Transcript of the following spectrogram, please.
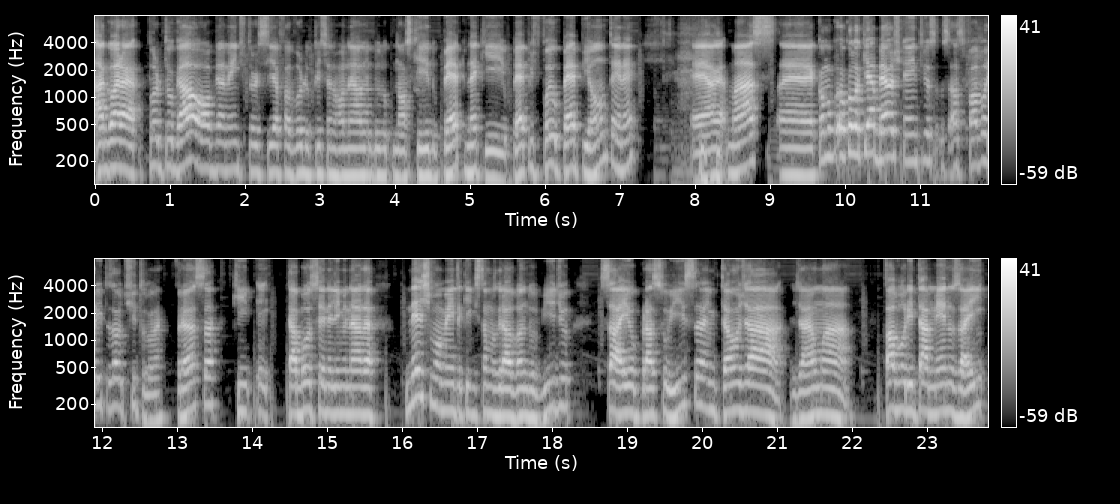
Agora, Portugal, obviamente, torcia a favor do Cristiano Ronaldo, do nosso querido Pepe, né? Que o Pepe foi o Pepe ontem, né? É, mas, é, como eu coloquei a Bélgica entre os, as favoritas ao título, né? França, que acabou sendo eliminada neste momento aqui que estamos gravando o vídeo, saiu para a Suíça, então já, já é uma favorita a menos aí.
